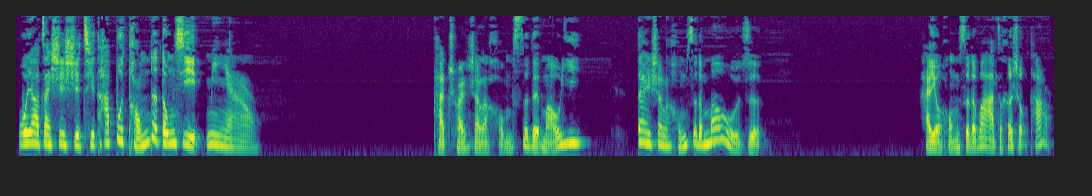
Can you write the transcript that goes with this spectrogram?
我要再试试其他不同的东西。喵！他穿上了红色的毛衣，戴上了红色的帽子，还有红色的袜子和手套。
